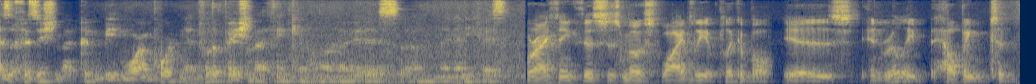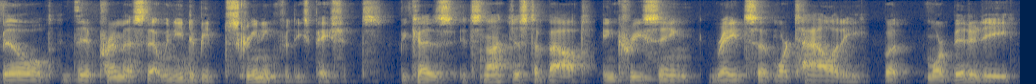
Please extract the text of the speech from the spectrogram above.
as a physician, that couldn't be more important. And for the patient, I think you know it is um, in any case. Where I think this is most widely applicable is in really helping to build the premise that we need to be screening for these patients because it's not just about increasing rates of mortality, but morbidity.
